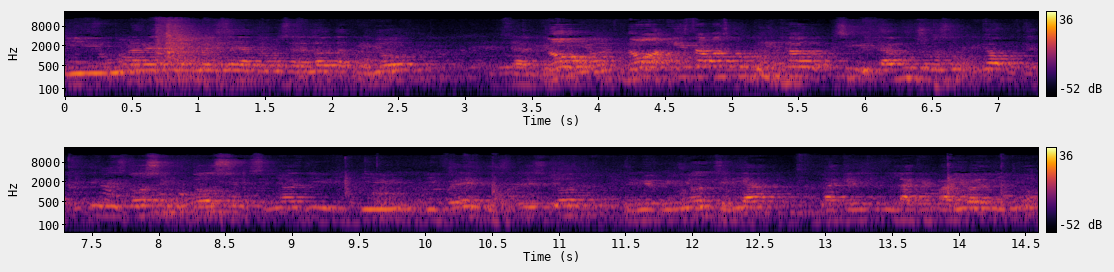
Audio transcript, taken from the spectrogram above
Y una vez que ya podemos hacer la otra, pero yo, o sea, No, yo- no, aquí está más complicado. Sí, está mucho más complicado porque aquí tienes dos, dos señoras di- di- diferentes. Entonces yo, en mi opinión, sería la que, la que parió al niño,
